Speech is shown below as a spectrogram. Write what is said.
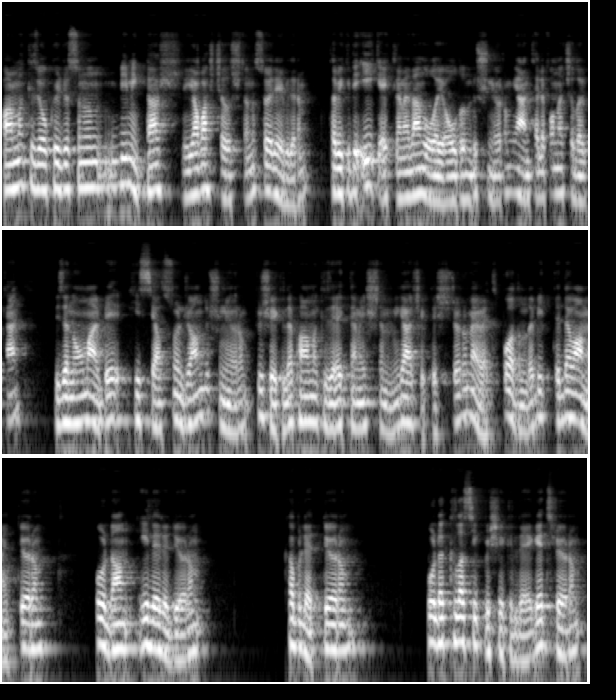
parmak izi okuyucusunun bir miktar yavaş çalıştığını söyleyebilirim. Tabii ki de ilk eklemeden dolayı olduğunu düşünüyorum. Yani telefon açılırken bize normal bir hissiyat sunacağını düşünüyorum. Şu şekilde parmak izi ekleme işlemimi gerçekleştiriyorum. Evet bu adım da bitti. Devam et diyorum. Buradan ileri diyorum. Kabul et diyorum. Burada klasik bir şekilde getiriyorum.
